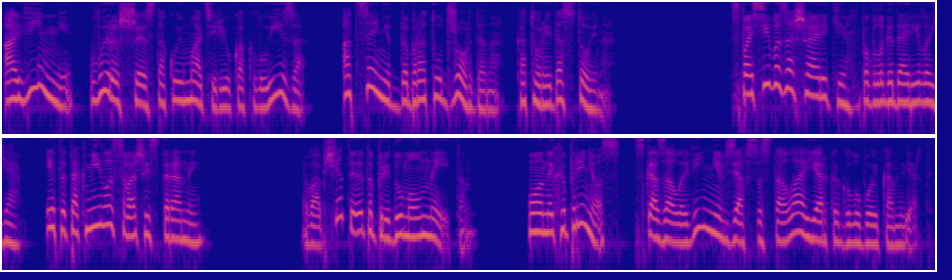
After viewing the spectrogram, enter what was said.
А Винни, выросшая с такой матерью, как Луиза, оценит доброту Джордана, которой достойна. «Спасибо за шарики», — поблагодарила я. «Это так мило с вашей стороны». «Вообще-то это придумал Нейтон. Он их и принес», — сказала Винни, взяв со стола ярко-голубой конверт.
